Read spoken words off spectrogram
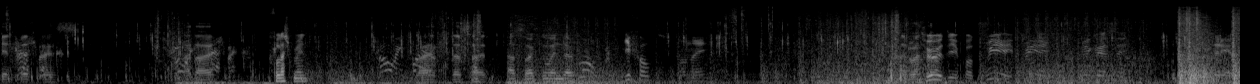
Three AK in mid, guys. I die. Flash mid. Blind. Left side. I was fucking window. Default. On A. That went Two down. default. Three A, three A. Three guys in. Three out.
